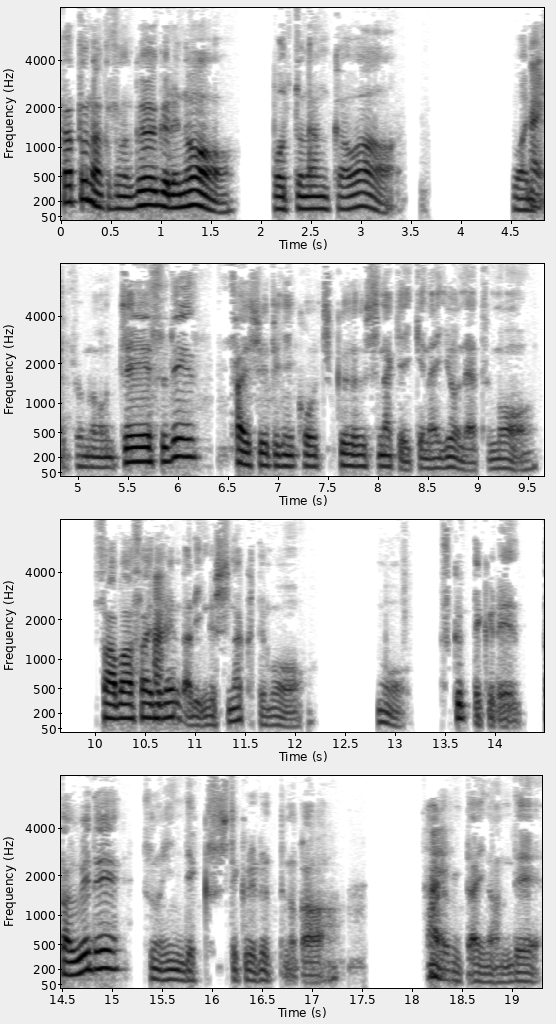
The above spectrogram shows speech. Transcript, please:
だとなんかその Google のボットなんかは、割はいとその JS で最終的に構築しなきゃいけないようなやつも、サーバーサイドレンダリングしなくても、もう作ってくれた上で、そのインデックスしてくれるっていうのがあはい。るみたいなんで、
